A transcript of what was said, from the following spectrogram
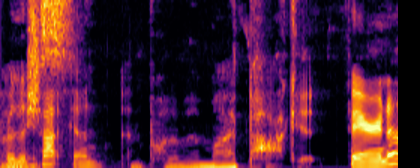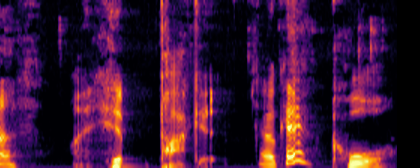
for the shotgun. And put them in my pocket, Fair enough. my hip pocket. Okay. Cool.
